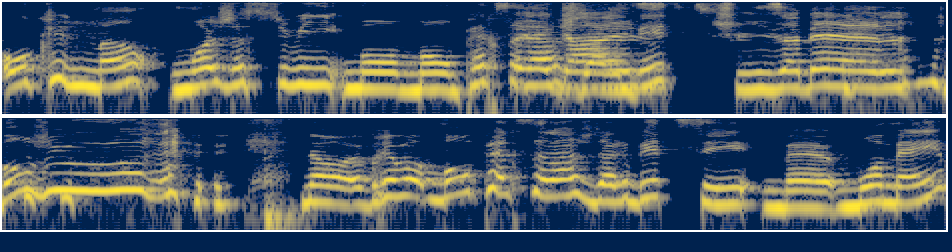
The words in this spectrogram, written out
aucunement, moi, je suis mon, mon personnage d'arbitre. je suis Isabelle. Bonjour! non, vraiment, mon personnage d'arbitre, c'est me- moi-même,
